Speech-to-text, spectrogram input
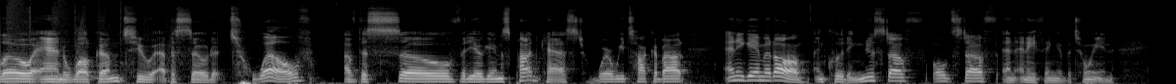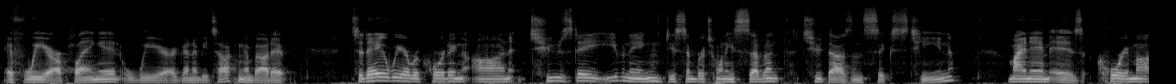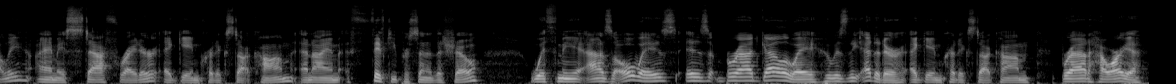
and welcome to episode 12 of the So Video Games podcast, where we talk about any game at all, including new stuff, old stuff, and anything in between. If we are playing it, we are going to be talking about it. Today we are recording on Tuesday evening, December 27th, 2016. My name is Corey Motley. I am a staff writer at GameCritics.com, and I am 50% of the show. With me, as always, is Brad Gallaway, who is the editor at GameCritics.com. Brad, how are you?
